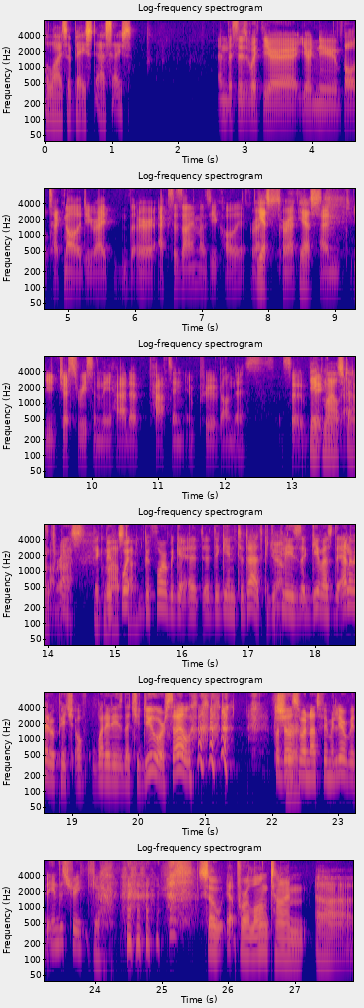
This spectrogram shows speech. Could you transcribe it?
ELISA based assays. And this is with your your new bold technology, right? The, or Exozyme, as you call it, right? Yes. Correct. Yes. And you just recently had a patent improved on this. So Big congrats milestone for that. us. Big Before, milestone. before we get, uh, dig into that, could you Yeah. please uh, give us the elevator pitch of what it is that you do or sell? For those who are not familiar with the industry. Yeah. So uh, for a long time, uh,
